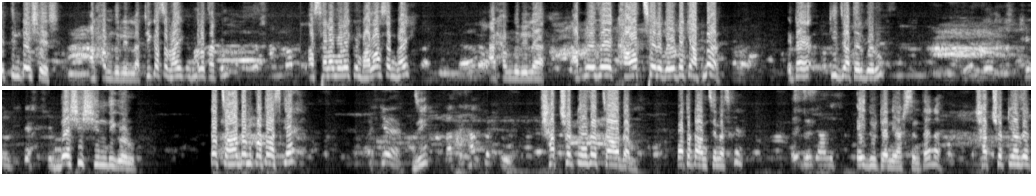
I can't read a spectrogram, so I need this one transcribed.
এই তিনটাই শেষ। আলহামদুলিল্লাহ। ঠিক আছে ভাই, ভালো থাকুন। আসসালামু আলাইকুম। ভালো আছেন ভাই? আলহামদুলিল্লাহ। আপনি যে খাওয়াচ্ছেন গরুটা কি আপনার? এটা কি জাতের গরু? দেশি সিন্ধি গরু। তো চা দাম কত আজকে? জি। সাতষট্টি। হাজার চা দাম। কতটা আনছেন আজকে? এই দুইটা নিয়ে আসছেন তাই না? সাতষট্টি হাজার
